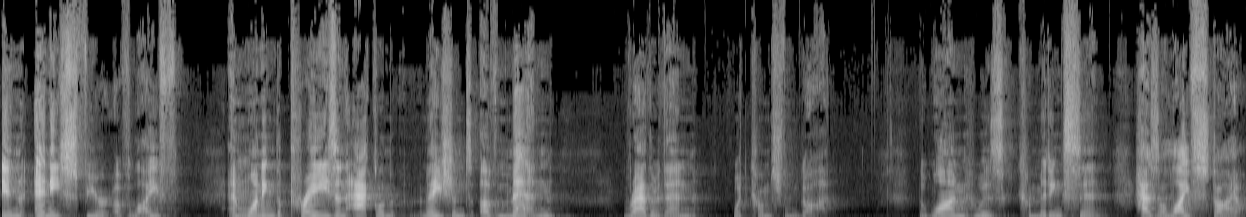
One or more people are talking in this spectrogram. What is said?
in any sphere of life and wanting the praise and acclamations of men rather than what comes from God. The one who is committing sin has a lifestyle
